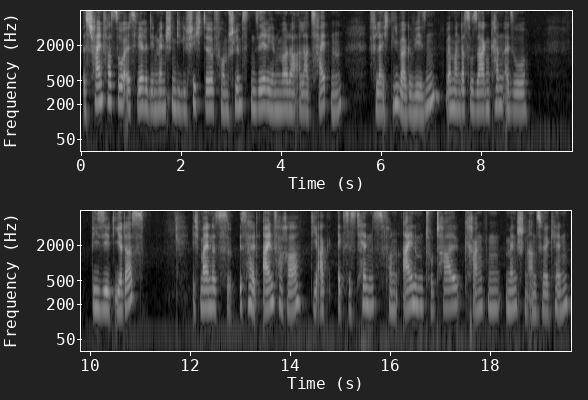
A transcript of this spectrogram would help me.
Es scheint fast so, als wäre den Menschen die Geschichte vom schlimmsten Serienmörder aller Zeiten vielleicht lieber gewesen, wenn man das so sagen kann. Also, wie seht ihr das? Ich meine, es ist halt einfacher, die Existenz von einem total kranken Menschen anzuerkennen,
